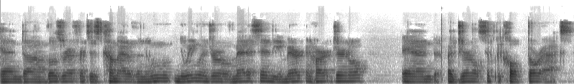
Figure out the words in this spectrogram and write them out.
And uh, those references come out of the New England Journal of Medicine, the American Heart Journal, and a journal simply called Thorax.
